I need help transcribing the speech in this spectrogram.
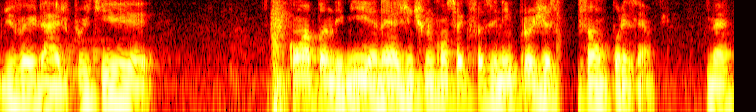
de verdade, porque com a pandemia, né, a gente não consegue fazer nem projeção, por exemplo, né?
